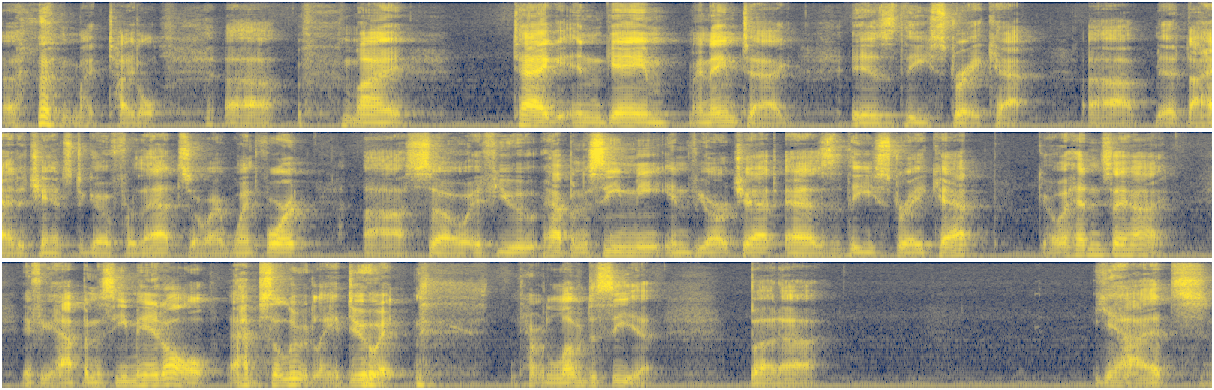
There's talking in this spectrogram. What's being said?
my title, uh, my tag in game, my name tag is the stray cat. Uh, it, I had a chance to go for that, so I went for it. so if you happen to see me in VR chat as the stray cat, go ahead and say hi. If you happen to see me at all, absolutely do it. I would love to see you. But uh, yeah, it's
